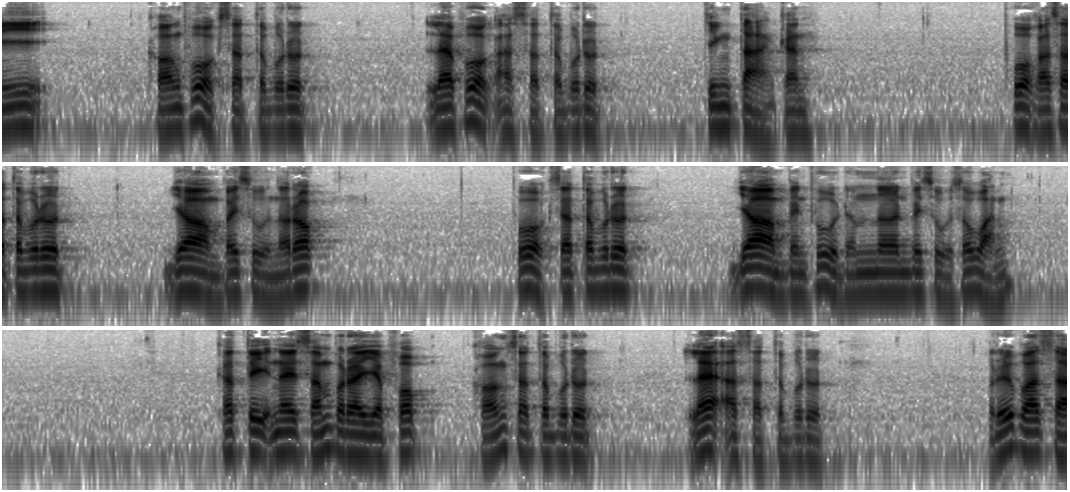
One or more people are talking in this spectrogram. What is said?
นี้ของพวกสัตบุรุษ และพวกอสัตบุรุษจึงต่างกัน พวกอสัตบุรุษย่อมไปสู่นรก พวกสัตบุรุษย่อมเป็นผู้ดำเนินไปสู่สวรรค์ คติในสัมปรายภพของสัตบุรุษและอสัตบุรุษ หรือภาษา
